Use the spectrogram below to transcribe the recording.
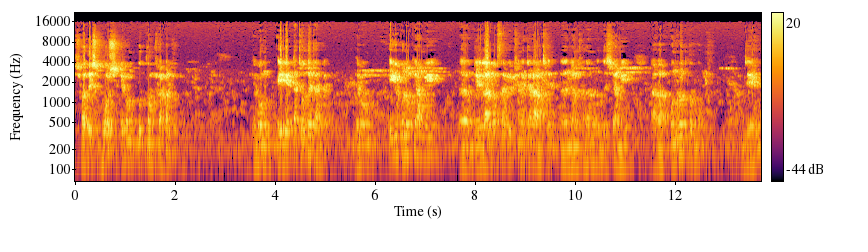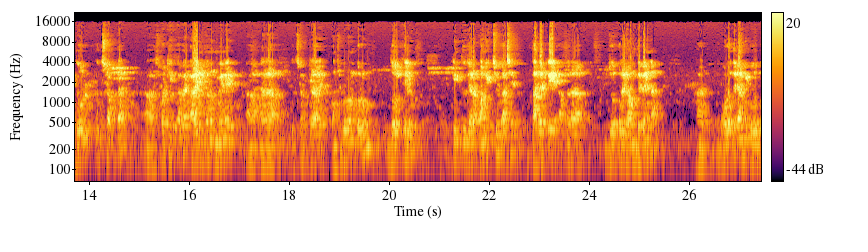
স্বদেশ ঘোষ এবং উত্তম সরকার এবং এই রেটটা চলতে থাকবে এবং এই উপলক্ষে আমি যে লালবাগ সাব ডিভিশনে যারা আছেন জনসাধারণের উদ্দেশ্যে আমি অনুরোধ করব যে দোল উৎসবটা সঠিকভাবে আইন কানুন মেনে আপনারা উৎসবটায় অংশগ্রহণ করুন দোল খেলুন কিন্তু যারা অনিচ্ছুক আছে তাদেরকে আপনারা জোর করে রং দেবেন না আর বড়দের আমি বলব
